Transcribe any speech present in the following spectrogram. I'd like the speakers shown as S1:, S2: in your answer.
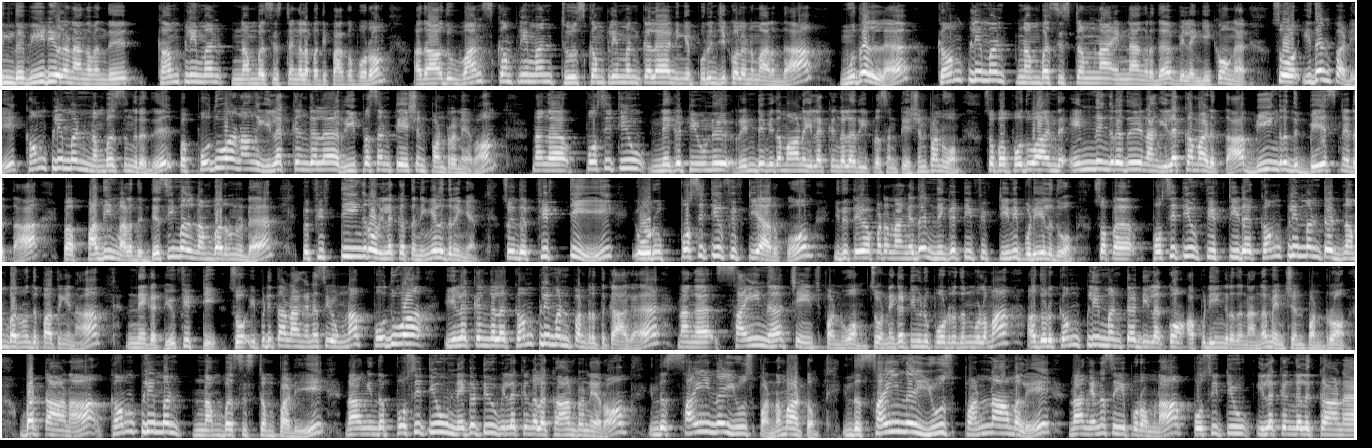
S1: இந்த வீடியோவில் நாங்கள் வந்து கம்ப்ளிமெண்ட் நம்பர் சிஸ்டங்களை பற்றி பார்க்க போகிறோம் அதாவது ஒன்ஸ் கம்ப்ளிமெண்ட் டூஸ் கம்ப்ளிமெண்ட்களை நீங்கள் புரிஞ்சுக்கொள்ளணுமா இருந்தால் முதல்ல கம்ப்ளிமெண்ட் நம்பர் சிஸ்டம்னா என்னங்கிறத விளங்கிக்கோங்க. ஸோ இதன்படி கம்ப்ளிமெண்ட் நம்பர்ஸுங்கிறது இப்போ பொதுவாக நாங்கள் இலக்கங்களை ரீப்ரசன்டேஷன் பண்ணுற நேரம் நாங்கள் பாசிட்டிவ் நெகட்டிவ்னு ரெண்டு விதமான இலக்கங்களை ரீப்ரசன்டேஷன் பண்ணுவோம். ஸோ இப்போ பொதுவாக இந்த எண்ணுங்கிறது நாங்கள் இலக்கமாக எடுத்தா பிங்கிறது பேஸ்னு எடுத்தா இப்போ பதின் அல்லது டெசிமல் நம்பர்னோட இப்போ ஃபிஃப்டிங்கிற ஒரு இலக்கத்தை நீங்கள் எழுதுறீங்க. ஸோ இந்த ஃபிஃப்டி ஒரு பாசிட்டிவ் ஃபிஃப்டியாக இருக்கும். இது தேவைப்பட்ட நாங்கள் இதை நெகட்டிவ் ஃபிஃப்டின்னு இப்படி எழுதுவோம். ஸோ இப்போ பாசிட்டிவ் ஃபிஃப்டியோட கம்ப்ளிமெண்டட் நம்பர் வந்து பார்த்தீங்கன்னா நெகட்டிவ் ஃபிஃப்டி ஸோ இப்படித்தான் நாங்கள் என்ன செய்வோம்னா பொதுவாக இலக்கங்களை கம்ப்ளிமெண்ட் பண்ணுறதுக்காக நாங்கள் சைனை சேஞ்ச் பண்ணுவோம். ஸோ நெகட்டிவ்னு போடுறதன் மூலமா அது ஒரு கம்ப்ளிமெண்டட் இலக்கம் அப்படிங்கிறத நாங்கள் மென்ஷன் பண்றோம். பட் ஆனால் கம்ப்ளிமெண்ட் நம்பர் சிஸ்டம் படி நாங்கள் இந்த பொசிட்டிவ் நெகட்டிவ் இலக்கங்களை காண்ற நேரம் இந்த சைனை யூஸ் பண்ண மாட்டோம். இந்த சைனை யூஸ் பண்ணாமலே நாங்கள் என்ன செய்ய போறோம்னா பொசிட்டிவ் இலக்கங்களுக்கான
